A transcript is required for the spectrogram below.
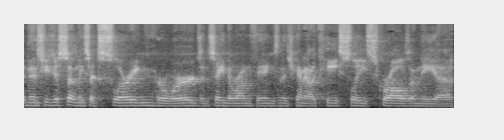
and then she just suddenly starts slurring her words and saying the wrong things, and then she kind of like hastily scrawls on the uh,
